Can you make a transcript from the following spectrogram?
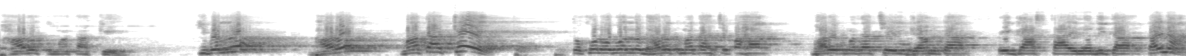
ভারত মাতা কে? কি বলল? ভারত মাতা কে? তখন ও বলল, ভারত মাতা হচ্ছে পাহাড়, ভারত মাতা হচ্ছে এই গ্রামটা, এই গাছটা, এই নদীটা, তাই না?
